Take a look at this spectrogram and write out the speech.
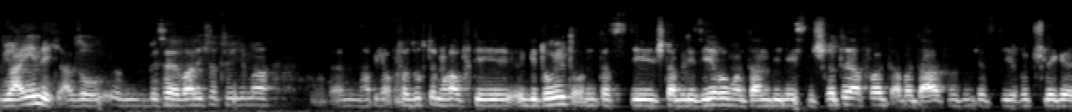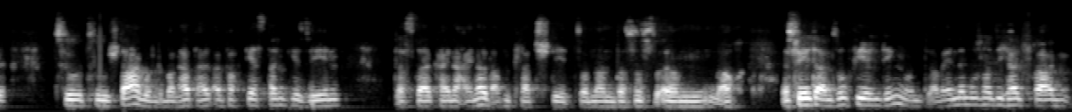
Ja, ähnlich. Also ähm, bisher war ich natürlich immer, ähm, habe ich auch versucht, immer auf die Geduld und dass die Stabilisierung und dann die nächsten Schritte erfolgt, aber dafür sind jetzt die Rückschläge zu, zu stark. Und man hat halt einfach gestern gesehen, dass da keine Einheit auf dem Platz steht, sondern dass es ähm, auch, es fehlt an so vielen Dingen. Und am Ende muss man sich halt fragen,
